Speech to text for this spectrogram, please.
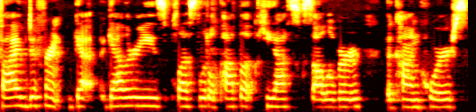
five different ga- galleries plus little pop up kiosks all over the concourse.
